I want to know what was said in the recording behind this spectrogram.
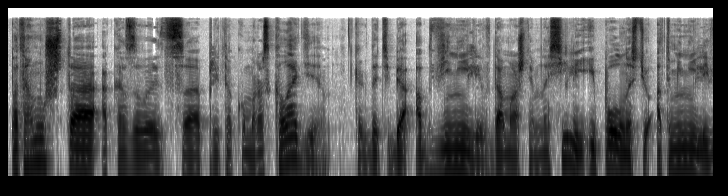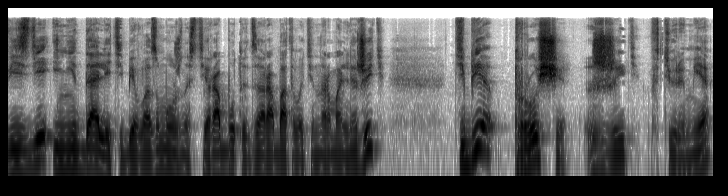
Потому что, оказывается, при таком раскладе, когда тебя обвинили в домашнем насилии и полностью отменили везде и не дали тебе возможности работать, зарабатывать и нормально жить, тебе проще жить в тюрьме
